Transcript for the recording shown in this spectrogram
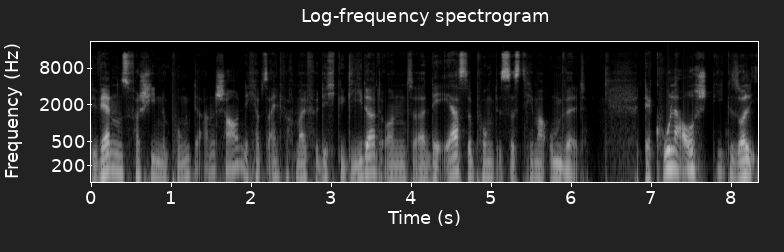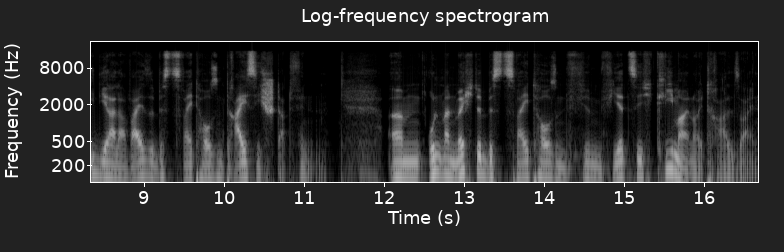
Wir werden uns verschiedene Punkte anschauen. Ich habe es einfach mal für dich gegliedert und äh, der erste Punkt ist das Thema Umwelt. Der Kohleausstieg soll idealerweise bis 2030 stattfinden. Ähm, und man möchte bis 2045 klimaneutral sein.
